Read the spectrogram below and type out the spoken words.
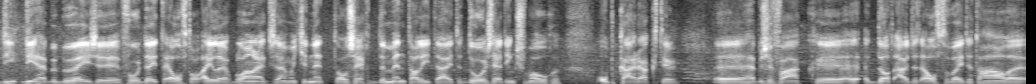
Die, die hebben bewezen voor dit elftal heel erg belangrijk te zijn. Want je net al zegt, de mentaliteit, het doorzettingsvermogen. Op karakter eh, hebben ze vaak eh, dat uit het elftal weten te halen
